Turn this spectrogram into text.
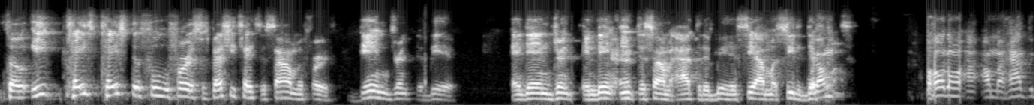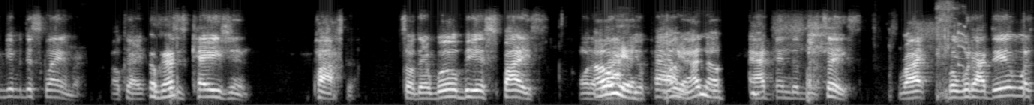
so eat taste taste the food first, especially taste the salmon first, then drink the beer, and then drink and then eat the salmon after the beer and see how much see the difference. hold on, I, am gonna have to give a disclaimer. Okay. Okay. This is Cajun pasta, so there will be a spice on the oh, back yeah. of your palate. Oh yeah, I know. At the end of the taste, right? But what I did was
